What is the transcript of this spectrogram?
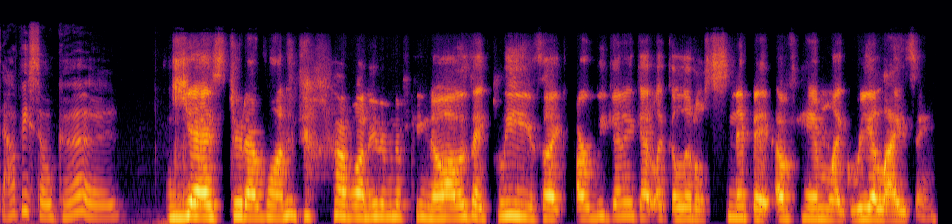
that would be so good. Yes, dude, I wanted I wanted him to fucking know. I was like, please, like, are we gonna get like a little snippet of him like realizing?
